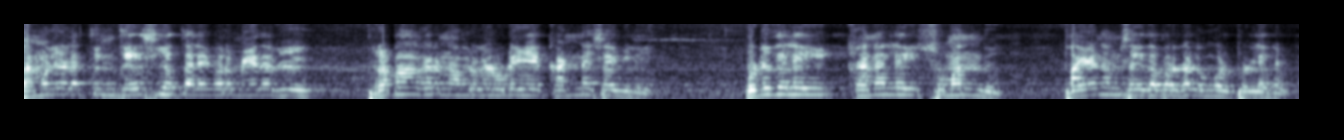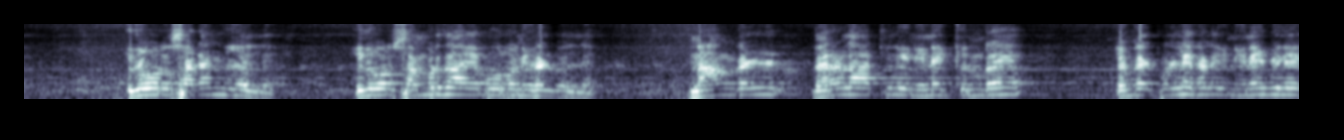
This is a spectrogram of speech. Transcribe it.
தமிழீழத்தின் தேசிய தலைவர் மேதகு பிரபாகரன் அவர்களுடைய கண்ணசைவிலே விடுதலை கனலை சுமந்து பயணம் செய்தவர்கள் உங்கள் பிள்ளைகள். இது ஒரு சடங்கு அல்ல. இது ஒரு சம்பிரதாயபூர்வ நிகழ்வு அல்ல. நாங்கள் வரலாற்றிலே நினைக்கின்ற எங்கள் பிள்ளைகளை நினைவிலே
